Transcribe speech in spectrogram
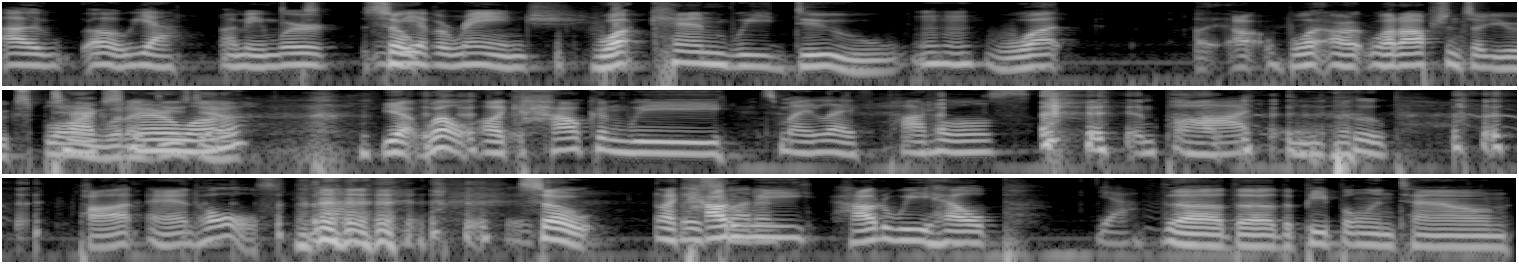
Uh, oh yeah. I mean, we're So we have a range. What can we do? Mhm. What uh, uh, what are, what options are you exploring? Tax what ideas do you have? marijuana? Yeah. Well, like how can we It's my life. Potholes and pot and poop. pot and holes? Yeah. so like how do we how do we help Yeah. the the the people in town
